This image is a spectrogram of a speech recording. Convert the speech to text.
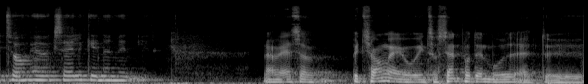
Beton er jo ikke særlig genanvendeligt. Nej, altså beton er jo interessant på den måde, at øh,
